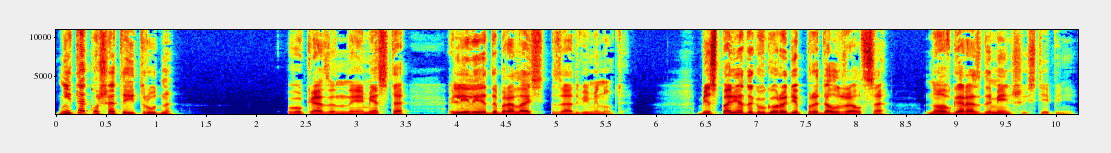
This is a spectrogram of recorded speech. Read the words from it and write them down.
не так уж это и трудно». В указанное место Лилия добралась за две минуты. Беспорядок в городе продолжался, но в гораздо меньшей степени.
